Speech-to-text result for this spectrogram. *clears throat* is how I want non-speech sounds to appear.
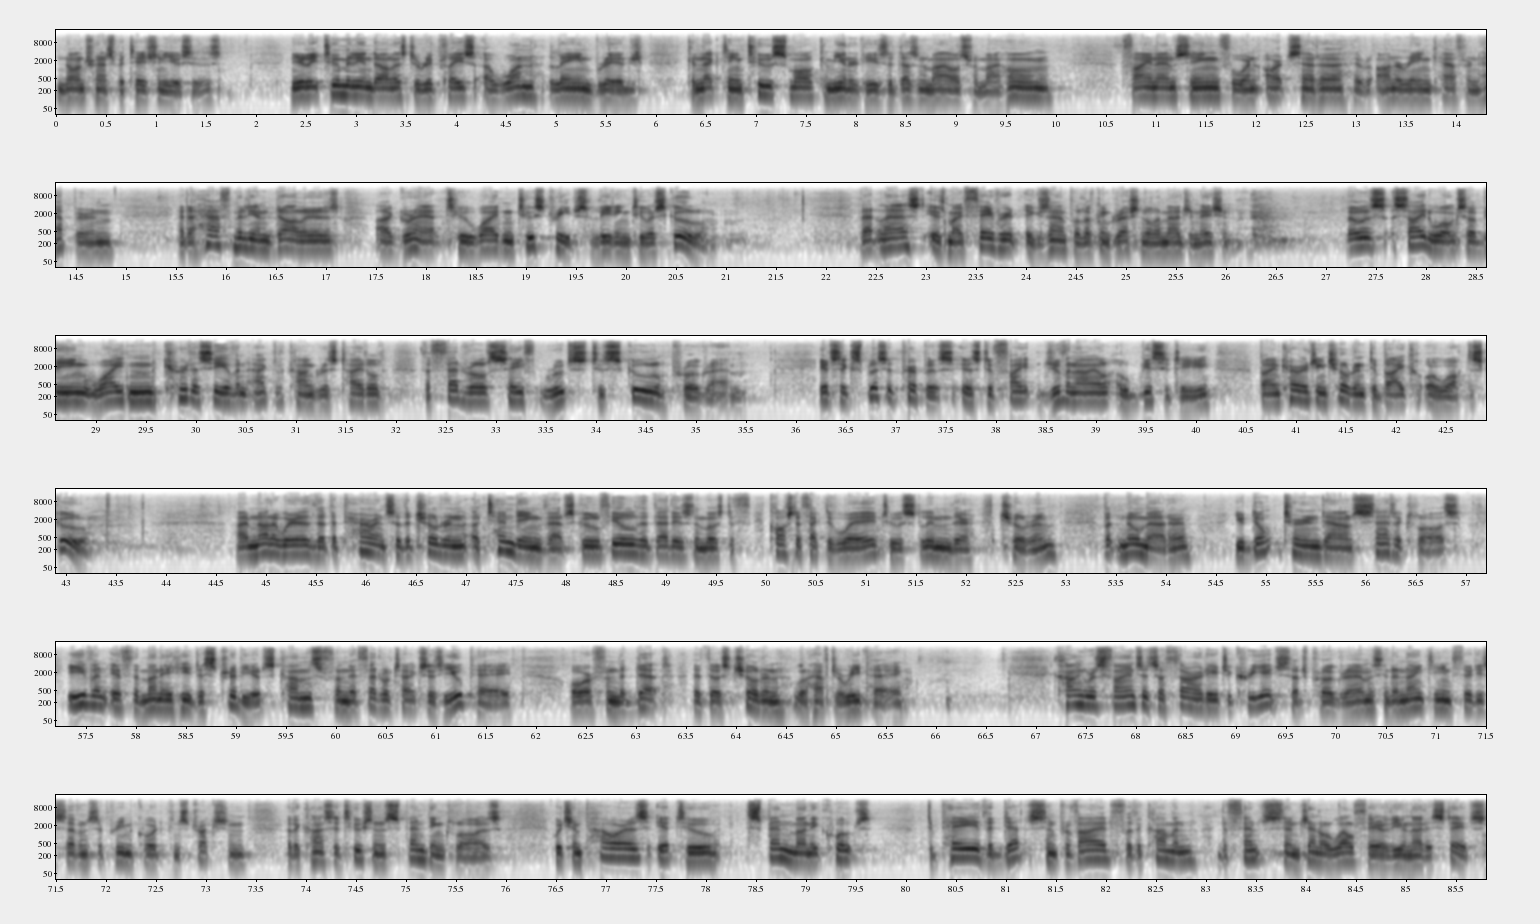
non transportation uses. Nearly $2 million to replace a one lane bridge connecting two small communities a dozen miles from my home, financing for an art center honoring Katharine Hepburn, and a half million dollars a grant to widen two streets leading to a school. That last is my favorite example of congressional imagination. Those sidewalks are being widened courtesy of an act of Congress titled the Federal Safe Routes to School Program. Its explicit purpose is to fight juvenile obesity by encouraging children to bike or walk to school. I'm not aware that the parents of the children attending that school feel that that is the most cost effective way to slim their children, but no matter, you don't turn down Santa Claus even if the money he distributes comes from the federal taxes you pay or from the debt that those children will have to repay. Congress finds its authority to create such programs in a 1937 Supreme Court construction of the Constitution's spending clause, which empowers it to spend money, quote, to pay the debts and provide for the common defense and general welfare of the United States.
